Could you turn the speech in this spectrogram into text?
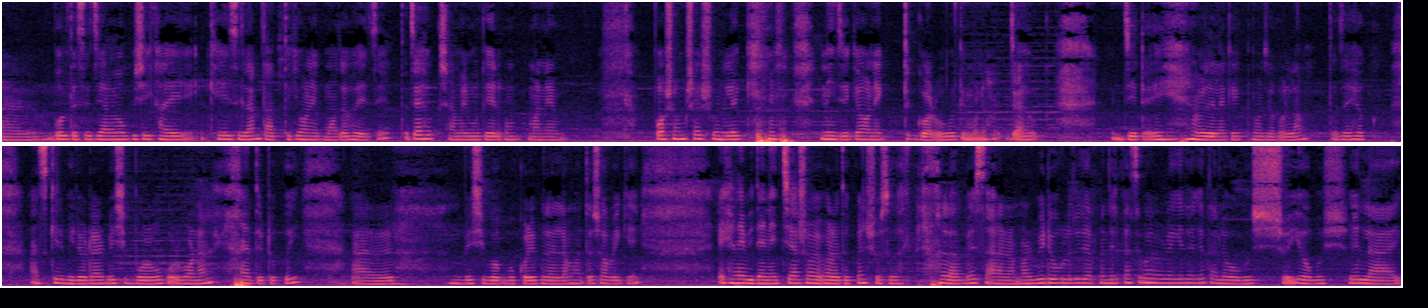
আর বলতেছে যে, আমি অফিসে খাই, খেয়েছিলাম, তার থেকে অনেক মজা হয়েছে। তো যাই হোক, স্বামীর মুখে এরকম মানে প্রশংসা শুনলে নিজেকে অনেকটা গর্ভবতী মনে হয়? যাই হোক, যেটাই বলে নাকি একটু মজা করলাম। তো যাই হোক, আজকের ভিডিওটা আর বেশি বড় করব না, এতটুকুই। আর বেশি বক বক করে ফেলালাম হয়তো সবাইকে। এখানে বিদায় নিচ্ছি আর সবাই ভালো থাকবেন, সুস্থ থাকবেন, আল্লাহ হাফেজ। আর আমার ভিডিওগুলো যদি আপনাদের কাছে ভালো লেগে থাকে, তাহলে অবশ্যই অবশ্যই লাইক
